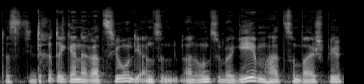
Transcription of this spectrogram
Das ist die dritte Generation, die an, an uns übergeben hat zum Beispiel.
